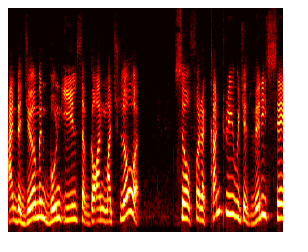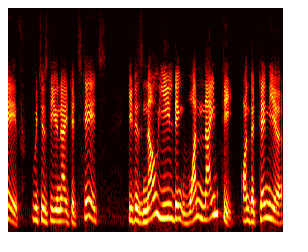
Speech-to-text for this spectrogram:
And the German Bund yields have gone much lower. So for a country which is very safe, which is the United States, it is now yielding 190 on the 10 year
